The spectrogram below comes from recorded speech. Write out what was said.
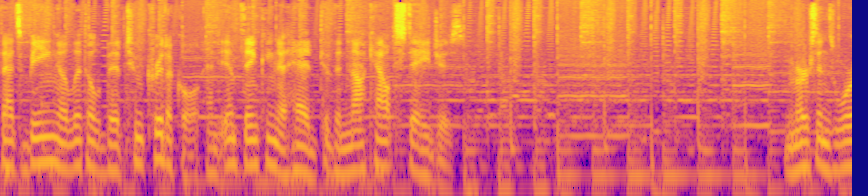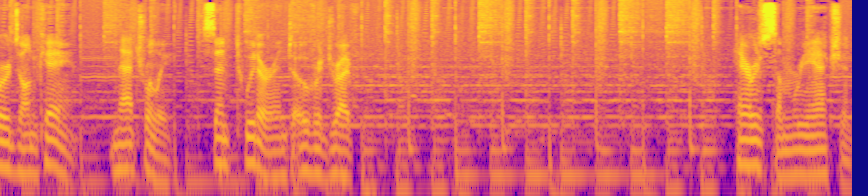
That's being a little bit too critical and am thinking ahead to the knockout stages. Merson's words on Kane, naturally, sent Twitter into overdrive. Here is some reaction.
